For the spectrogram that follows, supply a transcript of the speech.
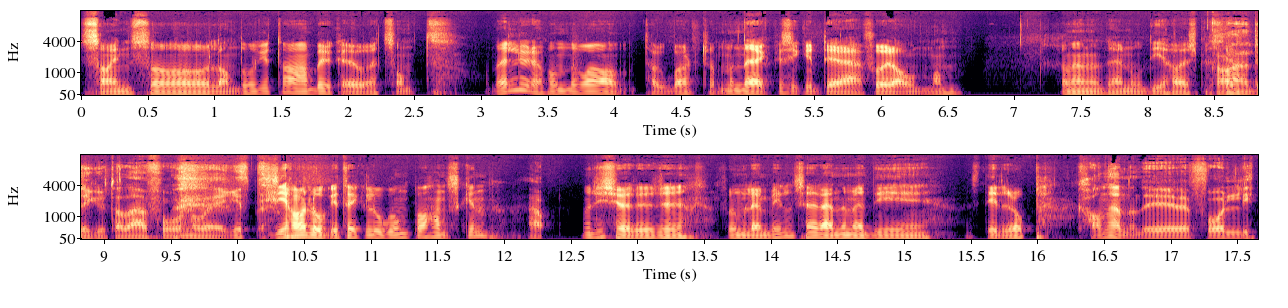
Science og Lando-gutta bruker jo et sånt. Og Det lurer jeg på om det var avtagbart, men det er ikke sikkert det er for all mann. Kan hende det er noe de har Kan spesielt. hende de gutta der får noe eget. De har Logitech-logoen på hansken Ja. når de kjører uh, Formel 1-bilen, så jeg regner med de stiller opp. Kan hende de får litt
